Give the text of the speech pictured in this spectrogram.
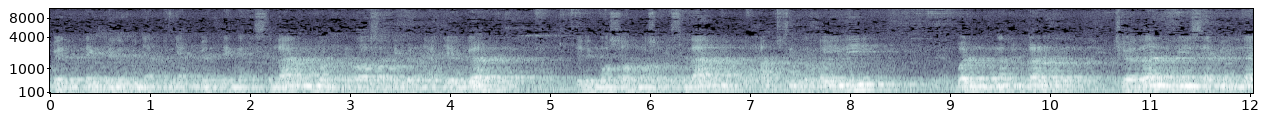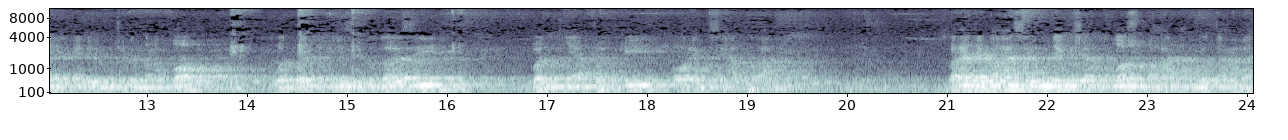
benteng dari punya punya benteng Islam wal rasa berjaga jadi musuh-musuh Islam habsil khairi dan ngekar jalan sabilillah adalah jalan Allah wa tadhizil ghazi bagi orang siap perang para jemaah semuanya insyaallah subhanahu wa taala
